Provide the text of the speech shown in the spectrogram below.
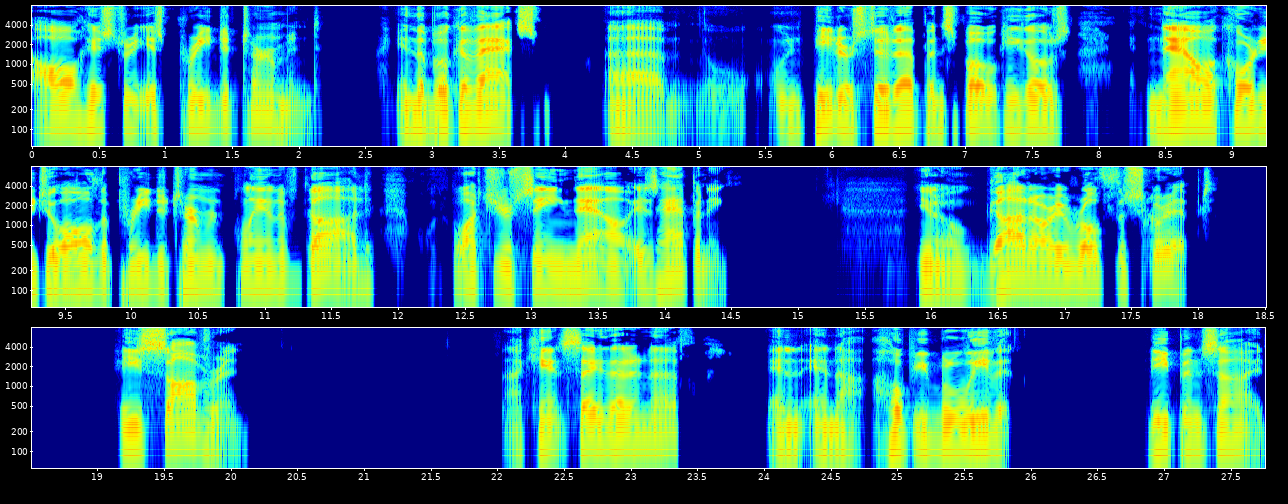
all history is predetermined. In the book of Acts, uh, when Peter stood up and spoke, he goes, Now, according to all the predetermined plan of God, what you're seeing now is happening. You know, God already wrote the script, He's sovereign. I can't say that enough, and and I hope you believe it deep inside.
